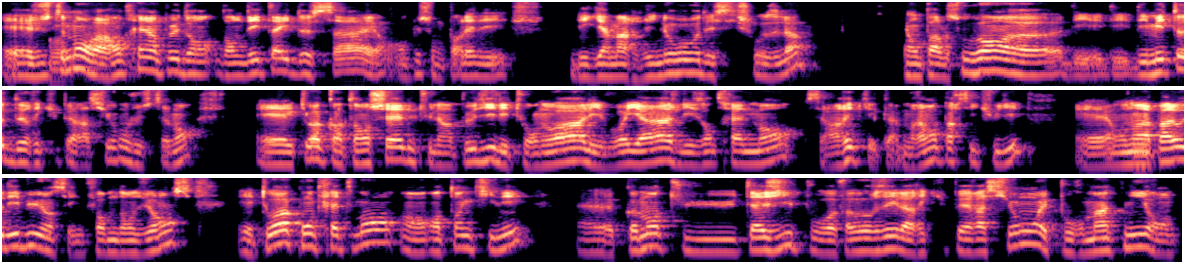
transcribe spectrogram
Et justement, on va rentrer un peu dans, dans le détail de ça. Et en plus, on parlait des, des gains marginaux, de ces choses-là. Et on parle souvent euh, des, des- des méthodes de récupération, justement. Et tu vois, quand tu enchaînes, tu l'as un peu dit, les tournois, les voyages, les entraînements, c'est un rythme qui est quand même vraiment particulier. Et on en a Mm. parlé au début, hein, c'est une forme d'endurance. Et toi, concrètement, en, en tant que kiné, euh, comment tu t'agis pour favoriser la récupération et pour maintenir, en,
